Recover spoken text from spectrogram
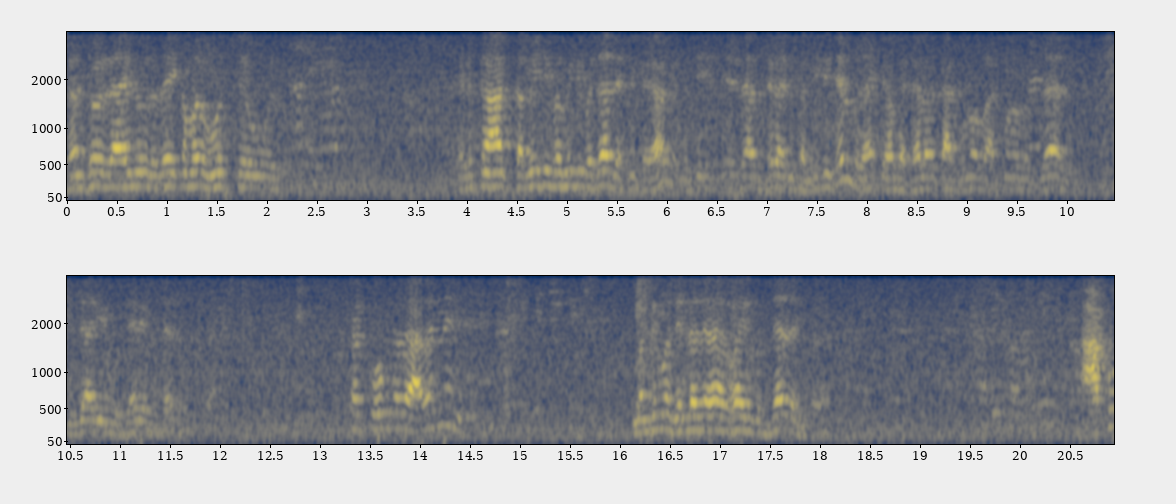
રણછોડ રાયનું હૃદય કમર હું જ છે એવું એટલે ત્યાં કમિટી બમિટી બધા દર્શન કર્યા કમિટી છે ને બધા ત્યાં બેઠેલા કારકુનો બારકુનો બધા પૂજારીઓ પૂજારીઓ બધા કોક દાદા આવે જ નહીં ને મંદિરમાં જેટલા જણા હોય બધા જ આખો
